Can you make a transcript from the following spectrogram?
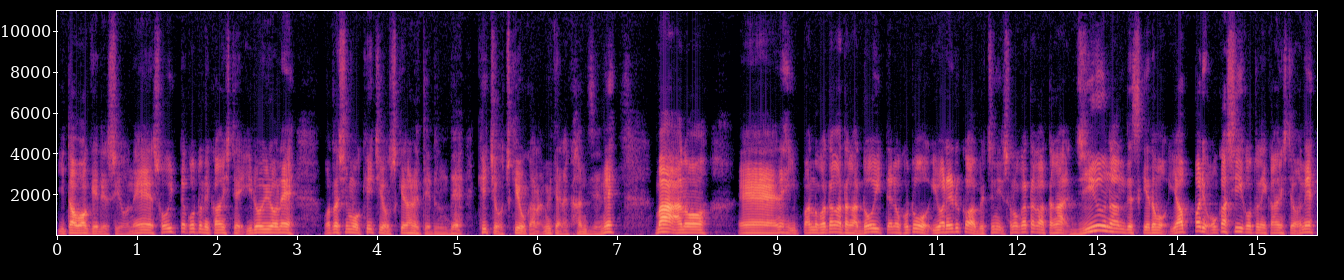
いたわけですよね。そういったことに関していろいろね、私もケチをつけられてるんで、ケチをつけようかな、みたいな感じでね。まあ、あの、えー、ね、一般の方々がどういったようなことを言われるかは別にその方々が自由なんですけども、やっぱりおかしいことに関してはね、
